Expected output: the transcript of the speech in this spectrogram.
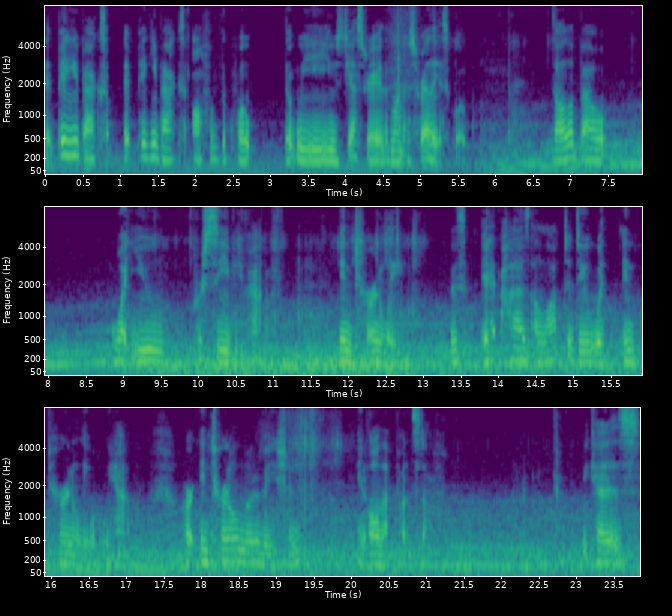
It piggybacks it piggybacks off of the quote that we used yesterday, the Marcus Aurelius quote. It's all about what you perceive you have internally. This it has a lot to do with internally what we have, our internal motivation, and all that fun stuff. Because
